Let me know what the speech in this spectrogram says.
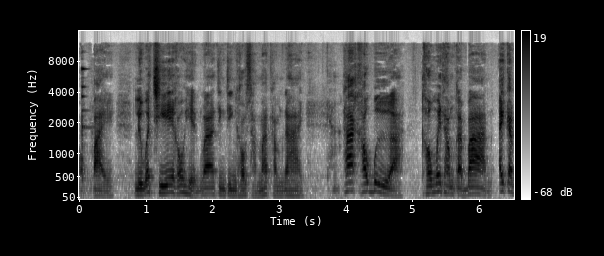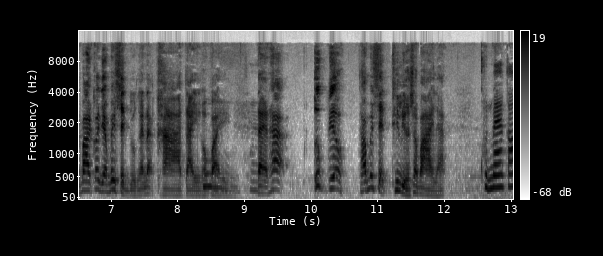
ออกไป หรือว่าชี้ให้เขาเห็นว่าจริง ๆ เขาสามารถทำได้ค่ะถ้าเขาเบื่อ เขาไม่ทำการบ้าน ไอ้การบ้านก็ยังไม่เสร็จอยู่งั้นอะคาใจเขาไปอืมใช่แต่ถ้าอึ๊บเดียวทำไม่เสร็จที่เหลือสบายแล้ว คุณแม่ก็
